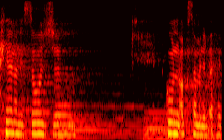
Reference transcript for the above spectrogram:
أحيانا الزوج آه، يكون أقسى من الأهل.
